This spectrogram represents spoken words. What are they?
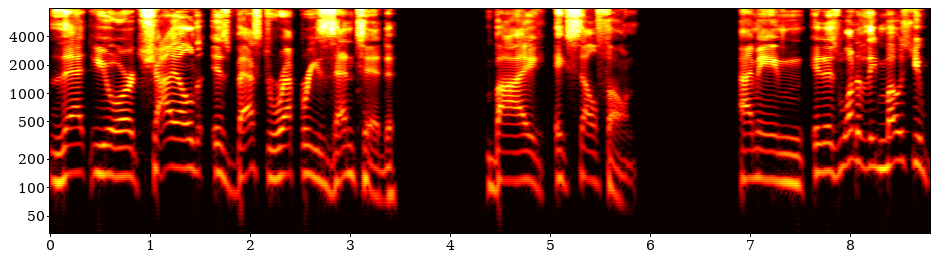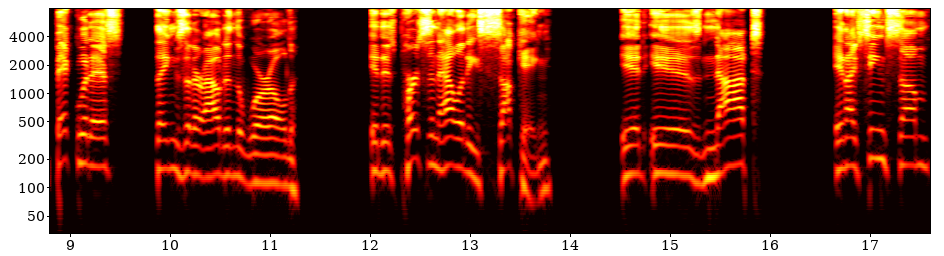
that your child is best represented by a cell phone. I mean, it is one of the most ubiquitous things that are out in the world. It is personality sucking. It is not, and I've seen some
